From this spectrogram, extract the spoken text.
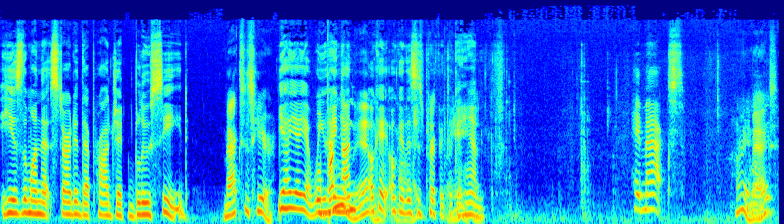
He is the one that started that project Blueseed. Max is here. Yeah, yeah, yeah. Will well, you hang on? In. Okay, okay. Molly, this is perfect. Okay, hand. Hey, Max. Hi, Max.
